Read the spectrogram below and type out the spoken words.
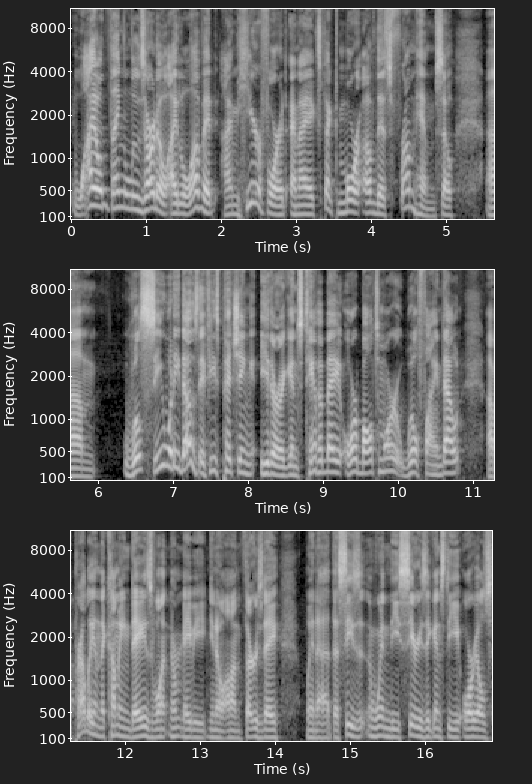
Wild thing, Luzardo. I love it. I'm here for it, and I expect more of this from him. So, um, we'll see what he does if he's pitching either against Tampa Bay or Baltimore. We'll find out uh, probably in the coming days, one or maybe you know on Thursday when uh, the season when the series against the Orioles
